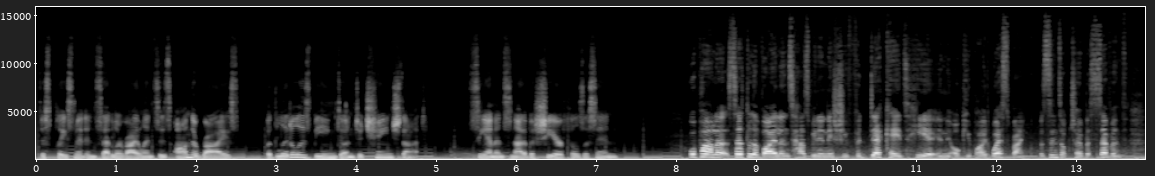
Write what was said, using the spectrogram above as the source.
Displacement and settler violence is on the rise, but little is being done to change that. CNN's Nada Bashir fills us in. Wapala, settler violence has been an issue for decades here in the occupied West Bank, but since October 7th,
